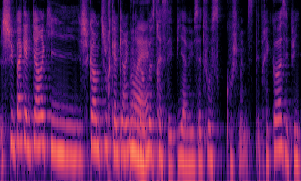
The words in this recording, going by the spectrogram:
je suis pas quelqu'un qui. Je suis quand même toujours quelqu'un d'un peu stressé. Puis il y avait eu cette fausse couche, même c'était précoce. Et puis,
